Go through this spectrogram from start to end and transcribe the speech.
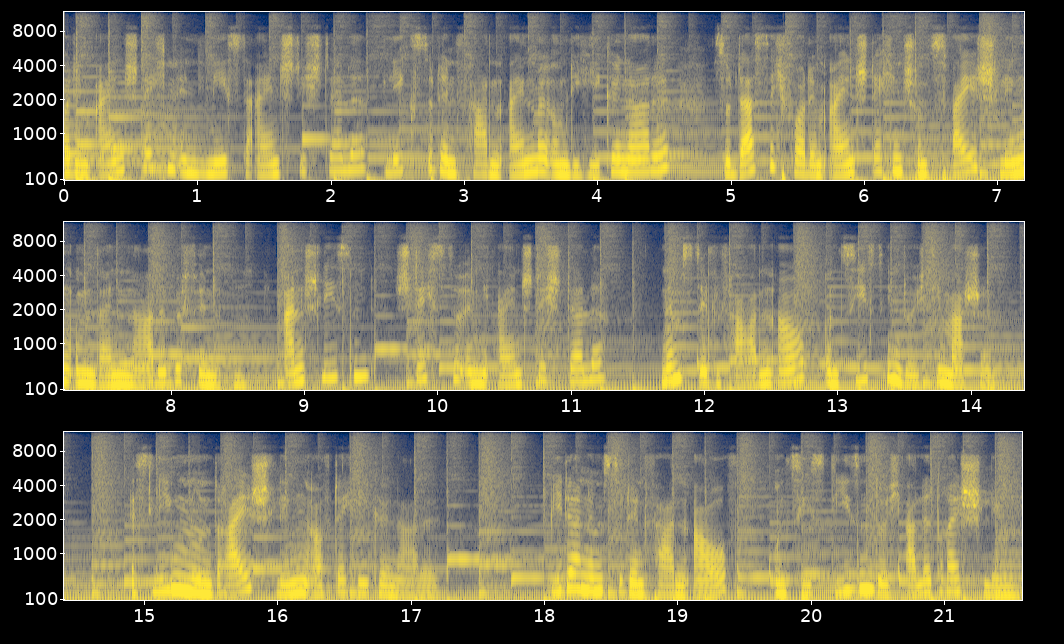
Vor dem Einstechen in die nächste Einstichstelle legst du den Faden einmal um die Häkelnadel, sodass sich vor dem Einstechen schon zwei Schlingen um deine Nadel befinden. Anschließend stichst du in die Einstichstelle, nimmst den Faden auf und ziehst ihn durch die Masche. Es liegen nun drei Schlingen auf der Häkelnadel. Wieder nimmst du den Faden auf und ziehst diesen durch alle drei Schlingen.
